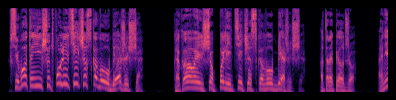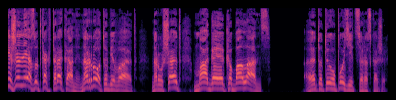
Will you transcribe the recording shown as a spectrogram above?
всего-то ищут политического убежища. «Какого еще политического убежища?» — оторопел Джо. «Они же лезут, как тараканы, народ убивают, нарушают магоэкобаланс». «А это ты оппозиции расскажи.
